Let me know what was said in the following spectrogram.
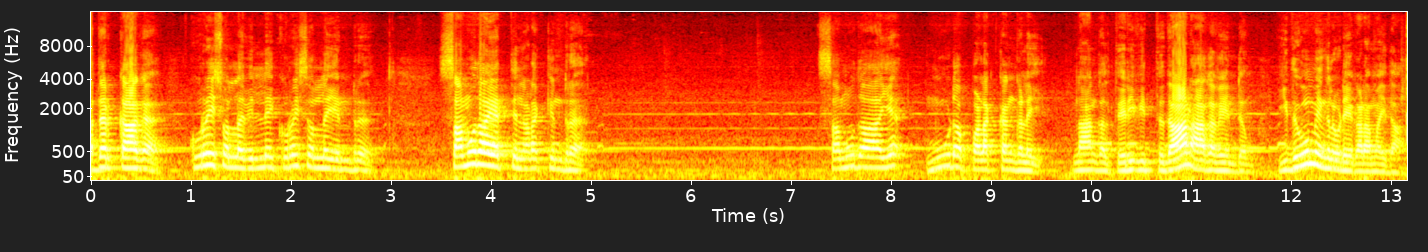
அதற்காக குறை சொல்லவில்லை குறை சொல்ல என்று சமுதாயத்தில் நடக்கின்ற சமுதாய மூட பழக்கங்களை நாங்கள் தெரிவித்துதான் ஆக வேண்டும். இதுவும் எங்களுடைய கடமைதான்.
